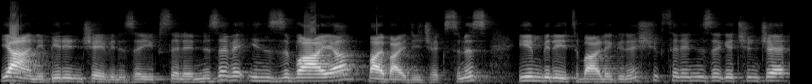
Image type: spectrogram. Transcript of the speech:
Yani birinci evinize, yükseleninize ve inzivaya bay bay diyeceksiniz. 21 itibariyle Güneş yükseleninize geçince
